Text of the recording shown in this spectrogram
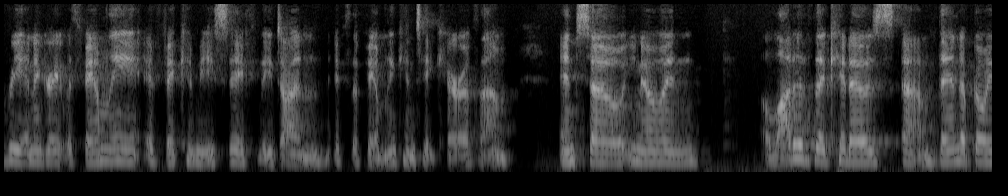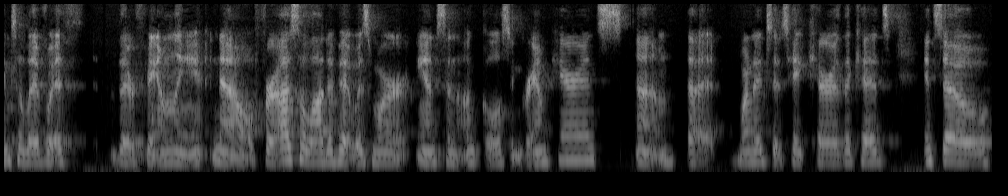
reintegrate with family if it can be safely done, if the family can take care of them. And so, you know, in a lot of the kiddos, um, they end up going to live with their family. Now, for us, a lot of it was more aunts and uncles and grandparents um, that wanted to take care of the kids. And so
